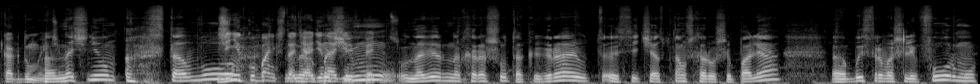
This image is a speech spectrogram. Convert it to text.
Как думаете? Начнем с того... «Зенит Кубань», кстати, 1-1 почему, в пятницу. наверное, хорошо так играют э, сейчас, потому что хорошие поля, э, быстро вошли в форму.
